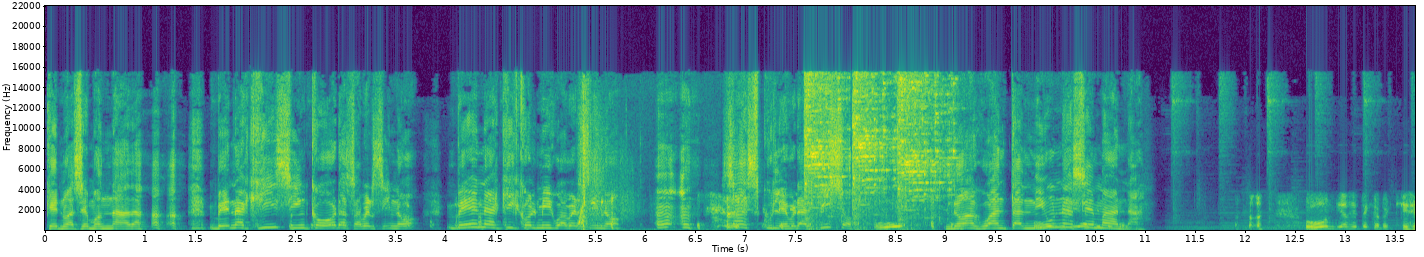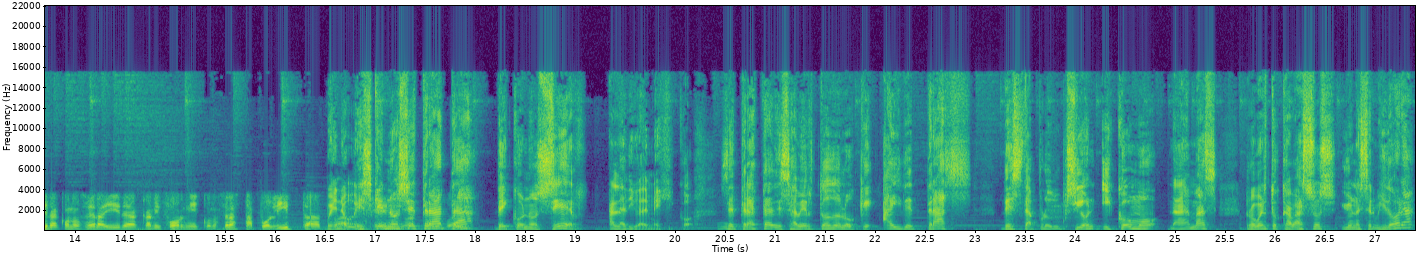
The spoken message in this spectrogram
Que no hacemos nada. Ven aquí cinco horas a ver si no. Ven aquí conmigo a ver si no. Ah, ah, ¡Sas, culebra al piso! No aguantan ni una semana. Un día sí te quisiera conocer a ir a California y conocer hasta Polita. Bueno, es que no se trata de conocer a la diva de México. Se trata de saber todo lo que hay detrás de esta producción y cómo, nada más, Roberto Cavazos y una servidora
